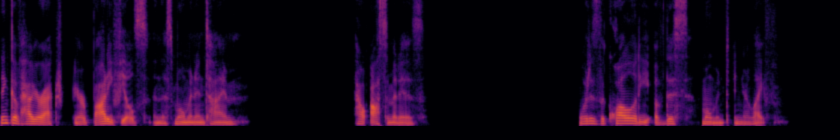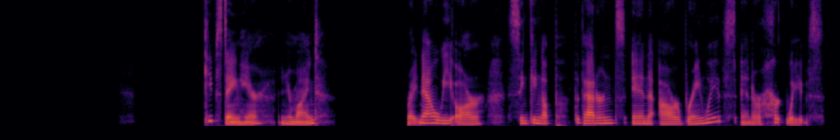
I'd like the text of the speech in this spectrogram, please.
Think of how your, act- your body feels in this moment in time, how awesome it is. What is the quality of this moment in your life? Keep staying here in your mind. Right now, we are syncing up the patterns in our brain waves and our heart waves.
